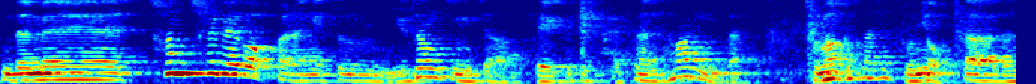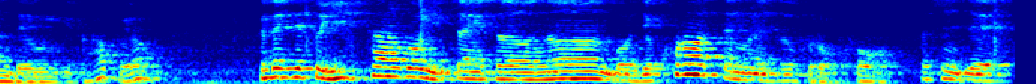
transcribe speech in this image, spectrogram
그 다음에 1,700억 가량의 좀 유상증자 계획을 좀 발표한 상황입니다. 그만큼 사실 돈이 없다는 내용이기도 하고요. 근데 이제 또 이스타항공 입장에서는 뭐 이제 코로나 때문에도 그렇고 사실 이제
